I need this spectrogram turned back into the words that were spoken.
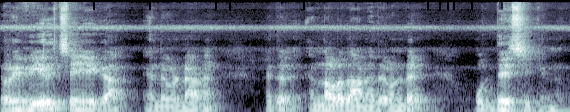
റിവീൽ ചെയ്യുക എന്നുകൊണ്ടാണ് ഇത് എന്നുള്ളതാണ് ഇതുകൊണ്ട് ഉദ്ദേശിക്കുന്നത്.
